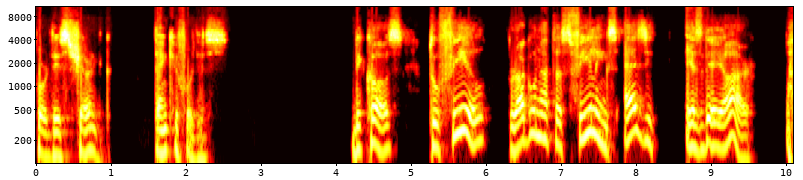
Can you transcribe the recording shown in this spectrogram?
for this sharing. Thank you for this. Because to feel Raghunatha's feelings as it as they are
